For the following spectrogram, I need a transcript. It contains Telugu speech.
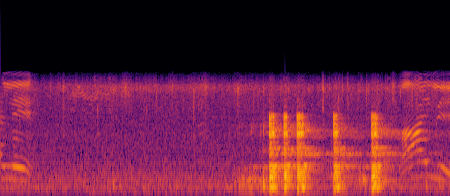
Valli. Valli.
